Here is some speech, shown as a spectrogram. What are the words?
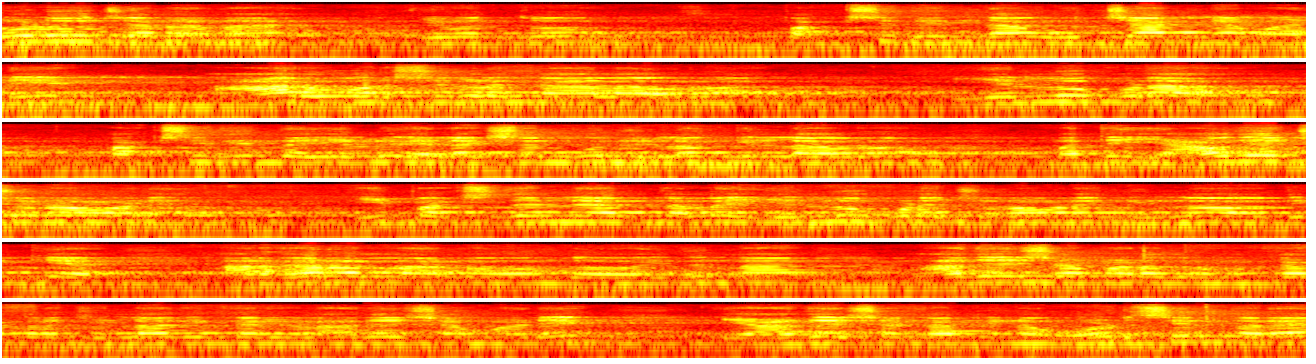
ಏಳು ಜನನ ಇವತ್ತು ಪಕ್ಷದಿಂದ ಉಚ್ಚಾಟನೆ ಮಾಡಿ ಆರು ವರ್ಷಗಳ ಕಾಲ ಅವರು ಎಲ್ಲೂ ಕೂಡ ಪಕ್ಷದಿಂದ ಎಲ್ಲೂ ಎಲೆಕ್ಷನ್ಗೂ ನಿಲ್ಲೋಂಗಿಲ್ಲ ಅವರು. ಮತ್ತು ಯಾವುದೇ ಚುನಾವಣೆ ಈ ಪಕ್ಷದಲ್ಲೇ ಅಂತಲ್ಲ, ಎಲ್ಲೂ ಕೂಡ ಚುನಾವಣೆ ನಿಲ್ಲೋದಕ್ಕೆ ಅರ್ಹರಲ್ಲ ಅನ್ನೋ ಒಂದು ಇದನ್ನು ಆದೇಶ ಮಾಡೋದ್ರ ಮುಖಾಂತರ ಜಿಲ್ಲಾಧಿಕಾರಿಗಳು ಆದೇಶ ಮಾಡಿ ಈ ಆದೇಶ ಕಾಪಿನ ಓಡಿಸಿರ್ತಾರೆ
